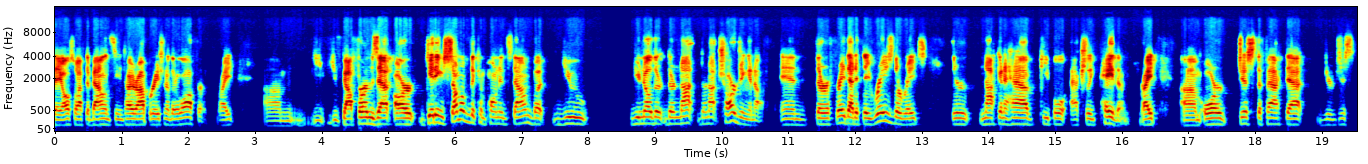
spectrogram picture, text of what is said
they also have to balance the entire operation of their law firm, right? Um, you, you've got firms that are getting some of the components down, but you you know they're they're not they're not charging enough and they're afraid that if they raise their rates, they're not going to have people actually pay them, right? Um, or just the fact that you're just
